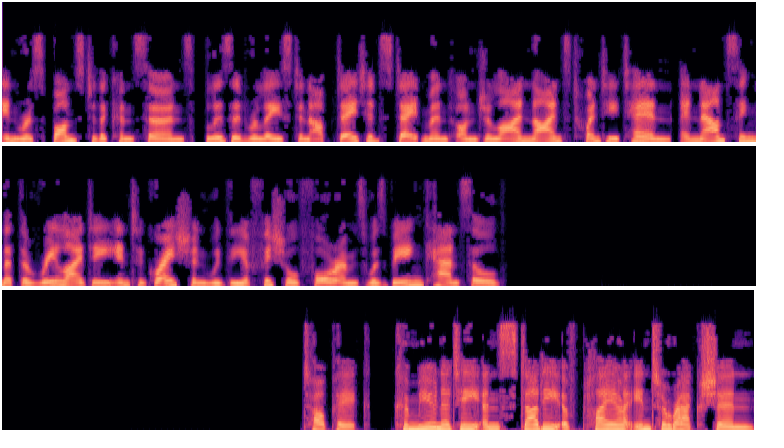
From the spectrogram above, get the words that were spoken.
In response to the concerns, Blizzard released an updated statement on July 9, 2010, announcing that the Real ID integration with the official forums was being cancelled. Community and study of player interaction.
